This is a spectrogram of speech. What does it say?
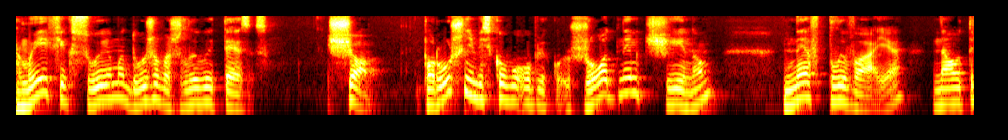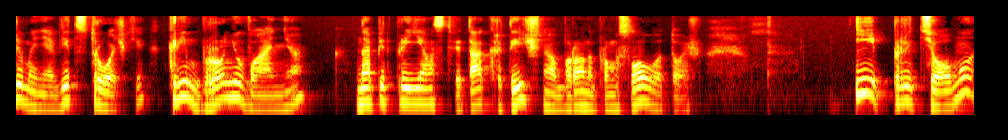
ми фіксуємо дуже важливий тезис, що порушення військового обліку жодним чином не впливає на отримання відстрочки, крім бронювання на підприємстві та критичної оборони промислового тощо. І при цьому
